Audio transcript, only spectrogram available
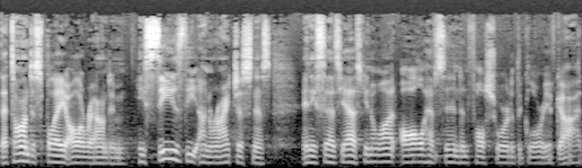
that's on display all around him. He sees the unrighteousness and he says, yes, you know what? All have sinned and fall short of the glory of God.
